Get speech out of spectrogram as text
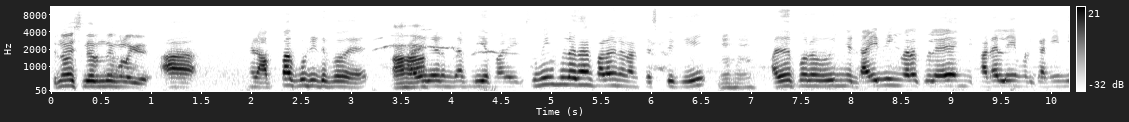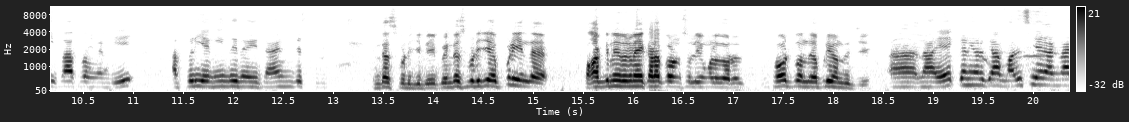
சின்ன வயசுல இருந்து உங்களுக்கு என்னோட அப்பா கூட்டிட்டு போவேன். அதுல இருந்து அப்படியே பழகி ஸ்விம்மிங் பூல்ல தான் பழகினேன் நான் ஃபெஸ்ட்டுக்கு. அது பிறகு இங்க டைவிங் வரக்குள்ள இங்க கடல்லையும் இருக்கா நீந்தி பார்ப்போம் கண்டி. அப்படியே நீந்தி தான் இன்ட்ரெஸ்ட் இன்ட்ரெஸ்ட் பிடிச்சிட்டு இப்ப இன்ட்ரெஸ்ட் பிடிச்சி எப்படி இந்த பாக்கு நிறுவனை கடக்கணும்னு சொல்லி உங்களுக்கு ஒரு தோட் வந்து எப்படி வந்துச்சு? நான் ஏற்கனவே இருக்கா மதுசேர் அண்ணா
